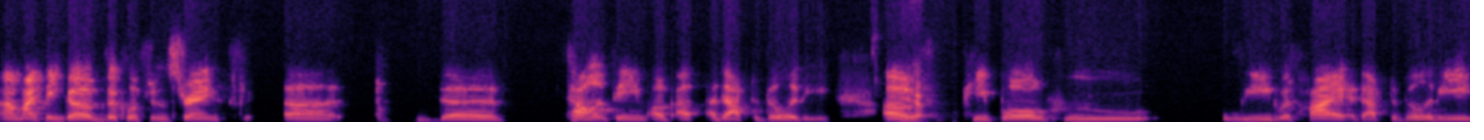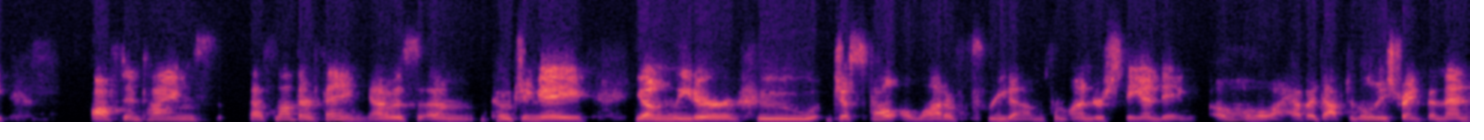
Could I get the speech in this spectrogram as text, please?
um, I think of the Clifton Strength, uh, the talent theme of adaptability, of yep. people who lead with high adaptability. Oftentimes, that's not their thing. I was um, coaching a young leader who just felt a lot of freedom from understanding, oh, I have adaptability strength, and then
